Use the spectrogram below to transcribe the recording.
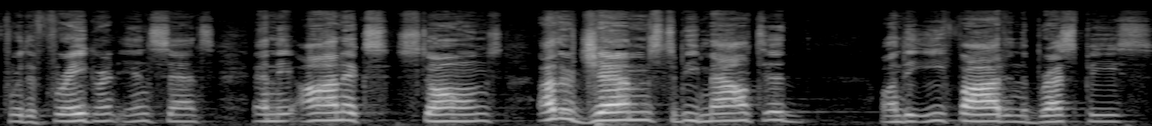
for the fragrant incense, and the onyx stones, other gems to be mounted on the ephod and the breastpiece.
